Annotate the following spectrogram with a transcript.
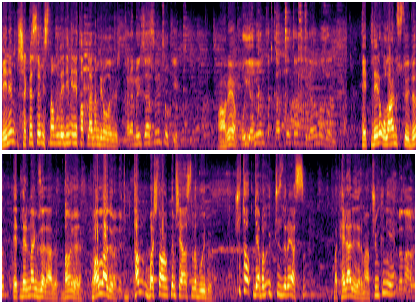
Benim şaka söylüyorum İstanbul'da yediğim en iyi tatlılardan biri olabilir. Karamelizasyonu çok iyi. Abi O yanığın ta- kattığı tat inanılmaz olmuş. etleri olağanüstüydü. Etlerinden güzel abi bana göre. Vallahi diyorum. Tam başta anlattığım şey aslında buydu. Şu tatlıya bana 300 lira yazsın. Bak helal ederim abi. Çünkü niye? Şuran abi.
